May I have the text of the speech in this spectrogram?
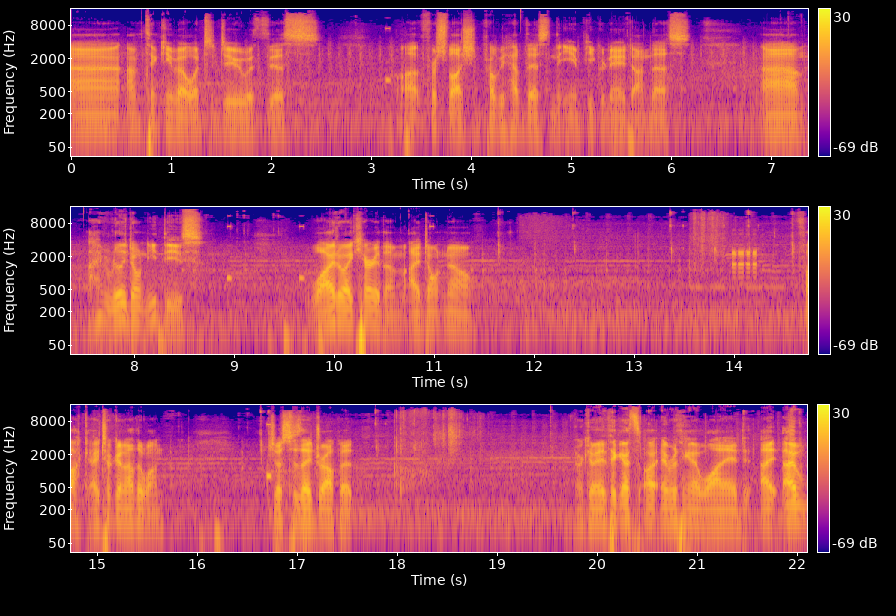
Uh, I'm thinking about what to do with this. Well, first of all, I should probably have this and the EMP grenade on this. Um, I really don't need these. Why do I carry them? I don't know. Fuck, I took another one. Just as I drop it. Okay, I think that's uh, everything I wanted. I, I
